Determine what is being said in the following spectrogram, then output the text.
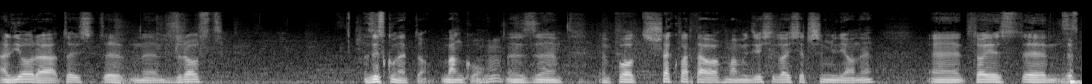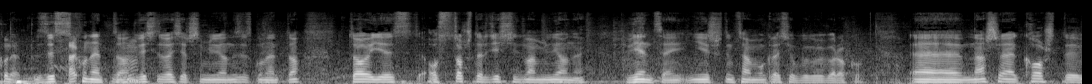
Aliora to jest e, wzrost zysku netto banku. Mhm. Z, po trzech kwartałach mamy 223 miliony. To jest Zysku netto. zysku Tak? netto, Mhm. 223 miliony zysku netto. To jest o 142 miliony więcej niż w tym samym okresie ubiegłego roku. E, nasze koszty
